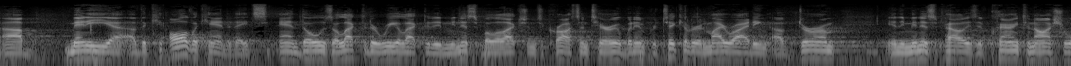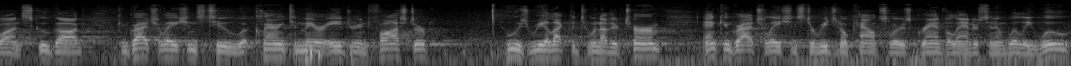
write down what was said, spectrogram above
uh, many uh, of the all the candidates and those elected or re-elected in municipal elections across Ontario, but in particular in my riding of Durham, in the municipalities of Clarington, Oshawa, and Scugog. Congratulations to uh, Clarington Mayor Adrian Foster, who was re-elected to another term, and congratulations to regional councillors Granville Anderson and Willie Woo,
